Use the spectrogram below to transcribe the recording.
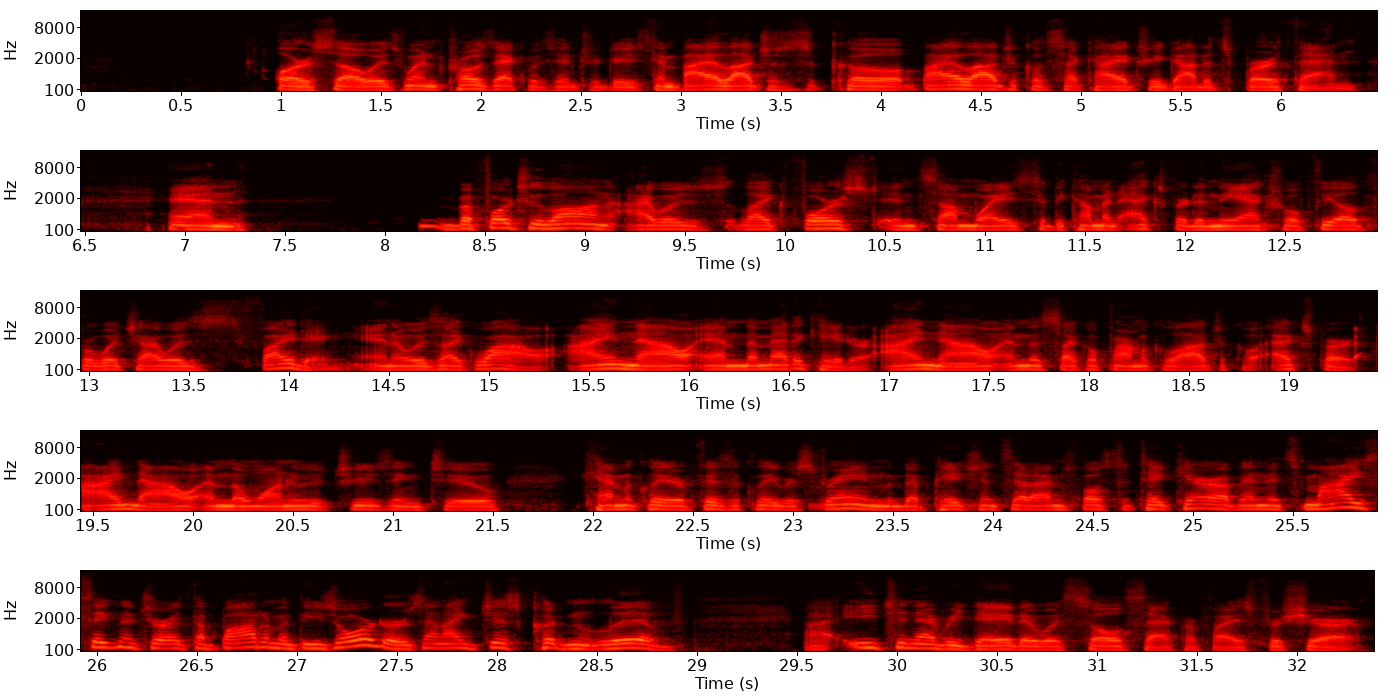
or so is when Prozac was introduced, and biological biological psychiatry got its birth then. And before too long, I was like forced in some ways to become an expert in the actual field for which I was fighting. And it was like, wow, I now am the medicator. I now am the psychopharmacological expert. I now am the one who's choosing to chemically or physically restrain the patients that I'm supposed to take care of. And it's my signature at the bottom of these orders. And I just couldn't live. Uh, each and every day there was soul sacrifice for sure.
